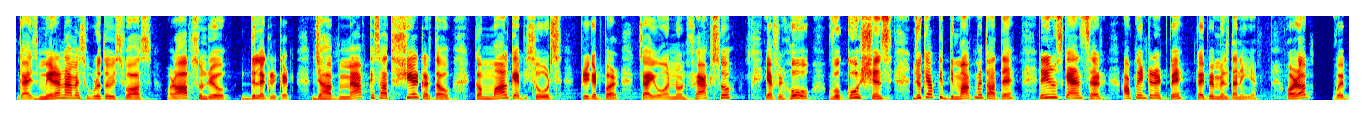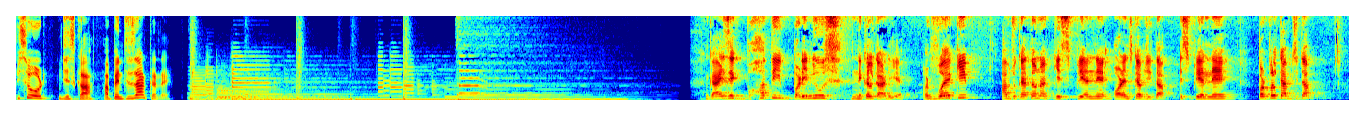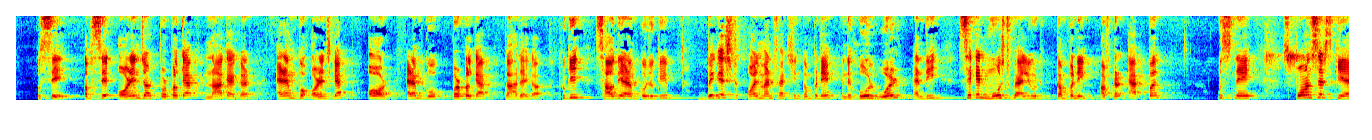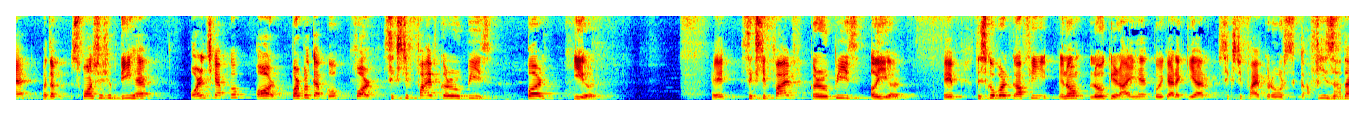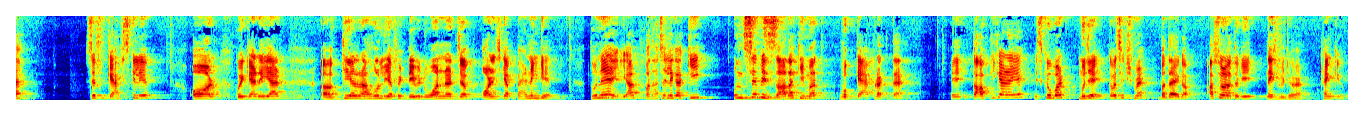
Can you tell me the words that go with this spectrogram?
Guys मेरा नाम है सुब्रत विश्वास और आप सुन रहे हो दिल क्रिकेट, जहाँ मैं आपके साथ शेयर करता हूँ कमाल के एपिसोड्स क्रिकेट पर। चाहे वो अननोन फैक्ट्स हो या फिर हो वो क्वेश्चंस जो कि आपके दिमाग में तो आते हैं, लेकिन उसका आंसर आपको इंटरनेट पे कहीं पे मिलता नहीं है। और अब वो एपिसोड जिसका आप इंतज़ार कर रहे हैं। गाइज़ एक बहुत ही बड़ी न्यूज़ निकल कर रही है और वो है कि आप जो कहते हो ना कि इस प्लेयर ने ऑरेंज कैप जीता, इस प्लेयर ने पर्पल कैप जीता, उससे, अब से ऑरेंज और पर्पल कैप ना कहकर एरम को ऑरेंज कैप और एडम को पर्पल कैप कहा जाएगा। क्योंकि सऊदी अरब को जो कि बिगेस्ट ऑयल मैन्युफैक्चरिंग कंपनी है in the whole world and the second most valued company after Apple उसने स्पॉन्सर्स किया है मतलब स्पॉन्सरशिप दी है ऑरेंज कैप को और पर्पल कैप को for 65 crore rupees per year sixty five crore rupees a year तो इसके ऊपर काफ़ी यू नो लोगों की राय है। कोई कह रहा है कि यार सिक्सटी फाइव करोड़ काफ़ी ज़्यादा है सिर्फ़ कैप्स के लिए। और कोई कह रहे हैं यार के राहुल या फिर डेविड वार्नर जब ऑरेंज कैप पहनेंगे तो उन्हें यार पता चलेगा कि उनसे भी ज़्यादा कीमत वो कैप रखता है ए, तो आपकी क्या राय है? इसके ऊपर मुझे कमेंट सेक्शन में बताएगा। आप सुना तो कि नेक्स्ट वीडियो में। Thank you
